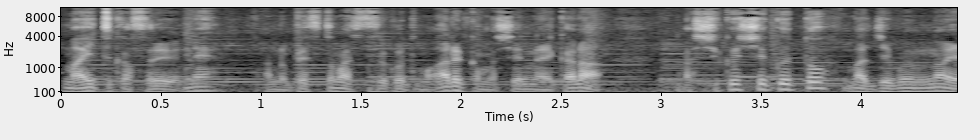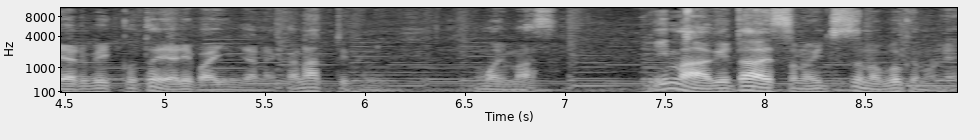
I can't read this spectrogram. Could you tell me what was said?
まあ、いつかそういうねあのベストマッチすることもあるかもしれないから、まあ、粛々と、まあ、自分のやるべきことをやればいいんじゃないかなというふうに思います。今挙げたその5つの僕のね、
